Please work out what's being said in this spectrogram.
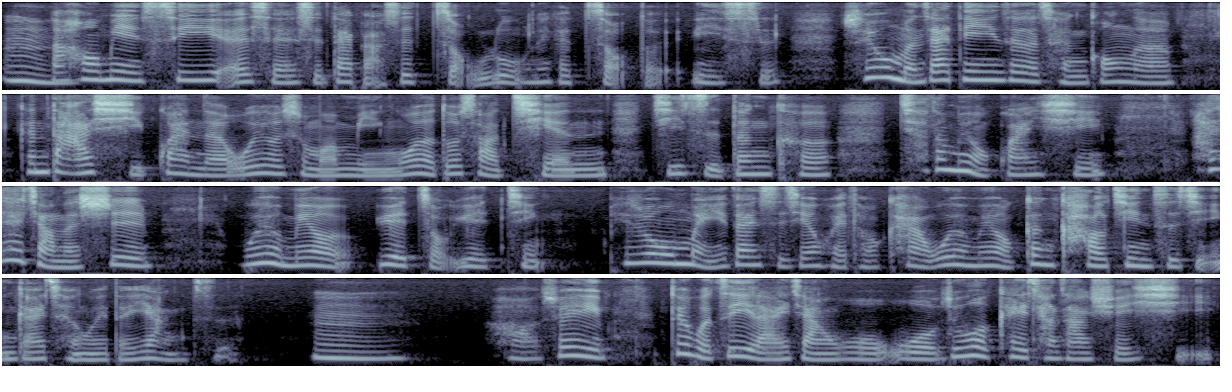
嗯，那后面 C E S S 代表是走路，那个走的意思。所以我们在定义这个成功呢，跟大家习惯的我有什么名，我有多少钱，几子登科，其他都没有关系。他在讲的是我有没有越走越近。譬如说我每一段时间回头看，我有没有更靠近自己应该成为的样子。嗯，好，所以对我自己来讲，我我如果可以常常学习，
